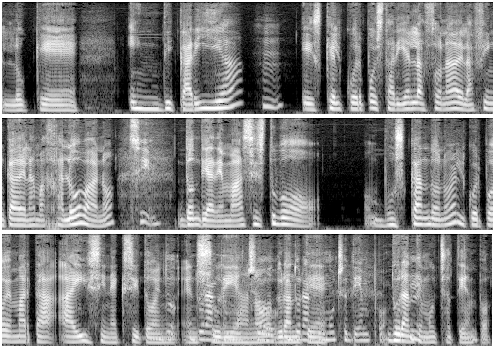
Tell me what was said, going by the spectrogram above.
lo que indicaría Mm. es que el cuerpo estaría en la zona de la finca de la Majaloba, ¿no? Sí. Donde además estuvo buscando ¿no? el cuerpo de Marta ahí sin éxito en, su día, mucho- ¿no? durante mucho tiempo. Durante Mm. mucho tiempo.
